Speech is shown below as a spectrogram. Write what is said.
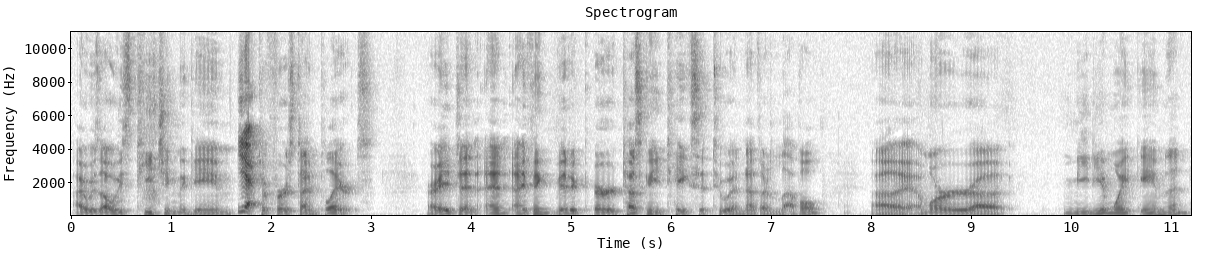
I was always teaching the game Yeah. to first time players, right? And and I think Vitic or Tuscany takes it to another level, uh, a more uh, medium weight game then.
